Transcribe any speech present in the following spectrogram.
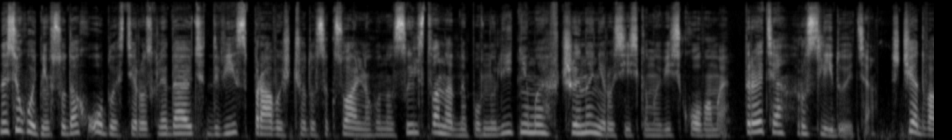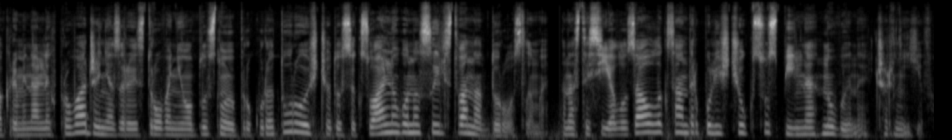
На сьогодні в судах області розглядають дві справи щодо сексуального насильства над неповнолітніми, вчинені російськими військовими. Третя розслідується. Ще два кримінальних провадження зареєстровані обласною прокуратурою щодо сексуального насильства над дорослими. Анастасія Лоза, Олександр Поліщук, Суспільне новини, Чернігів.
